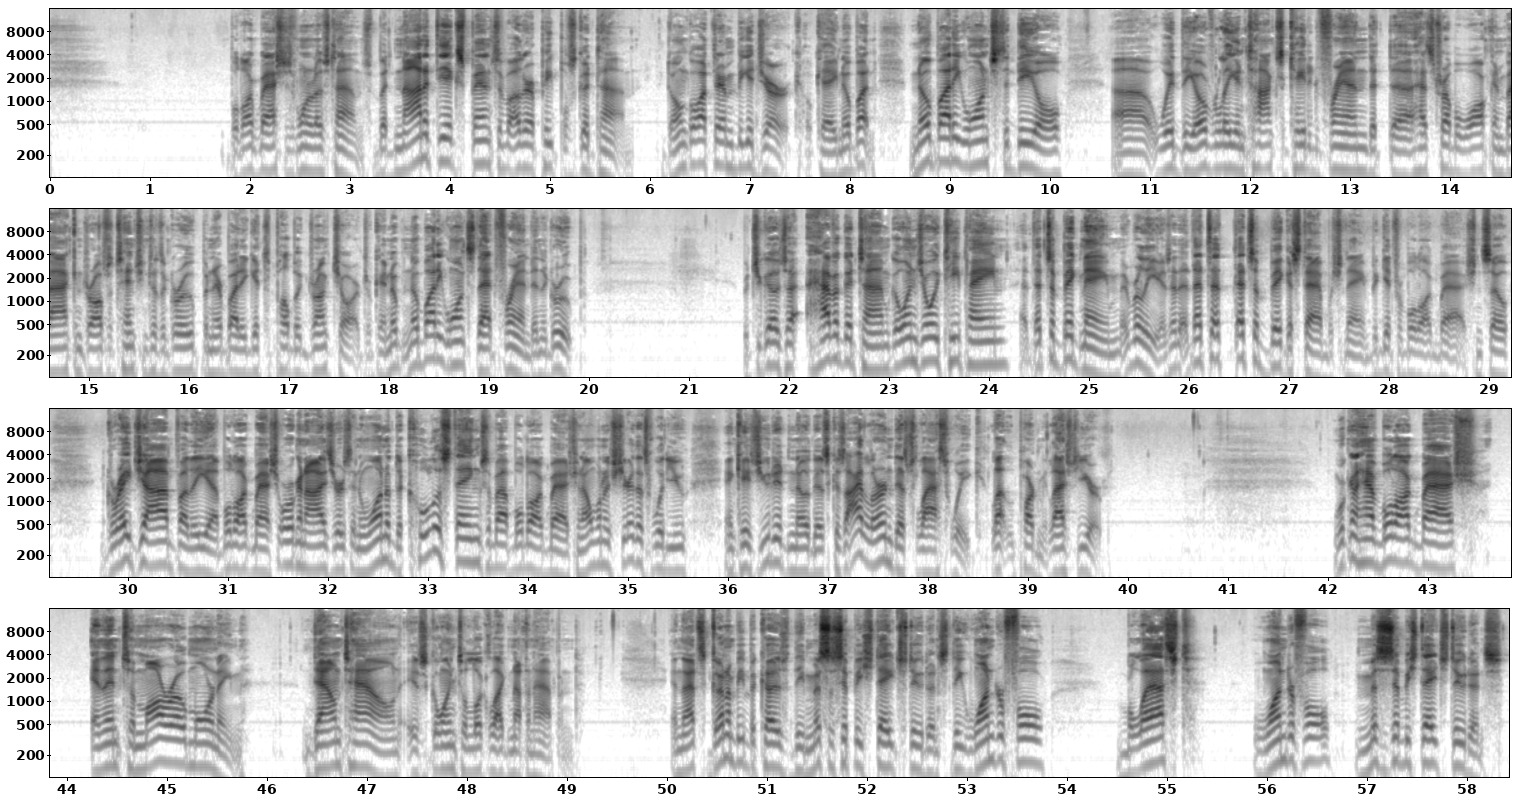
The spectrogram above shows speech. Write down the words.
Bulldog Bash is one of those times, but not at the expense of other people's good time. Don't go out there and be a jerk, okay? Nobody, nobody wants to deal uh, with the overly intoxicated friend that uh, has trouble walking back and draws attention to the group, and everybody gets a public drunk charge, okay? No, nobody wants that friend in the group. But you guys have a good time. Go enjoy T Pain. That's a big name. It really is. That's a, that's a big established name to get for Bulldog Bash. And so Great job by the uh, Bulldog Bash organizers. And one of the coolest things about Bulldog Bash, and I want to share this with you in case you didn't know this, because I learned this last week, pardon me, last year. We're going to have Bulldog Bash, and then tomorrow morning, downtown is going to look like nothing happened. And that's going to be because the Mississippi State students, the wonderful, blessed, wonderful Mississippi State students,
